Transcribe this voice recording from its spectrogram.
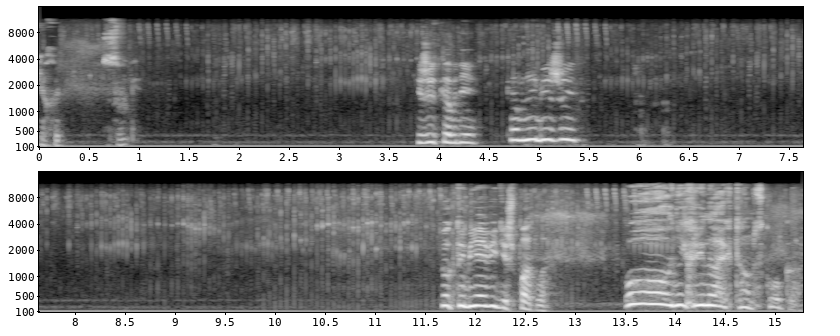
Леха, звуки. Бежит ко мне. Ко мне бежит. Как ты меня видишь, падла? О, ни хрена их там сколько.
